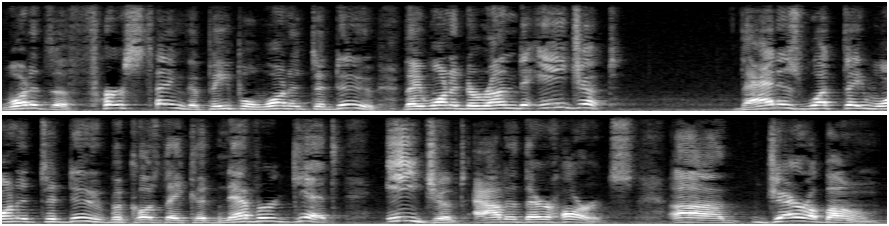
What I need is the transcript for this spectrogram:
what is the first thing the people wanted to do? They wanted to run to Egypt. That is what they wanted to do because they could never get Egypt out of their hearts. Uh, Jeroboam.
